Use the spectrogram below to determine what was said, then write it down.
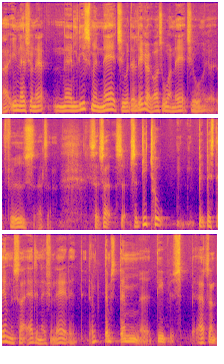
uh, i nationalisme, natio, der ligger jo også ordet natio, uh, fødes, altså så, så, så, så de to bestemmelser af det nationale, dem, dem, dem øh, de er sådan,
